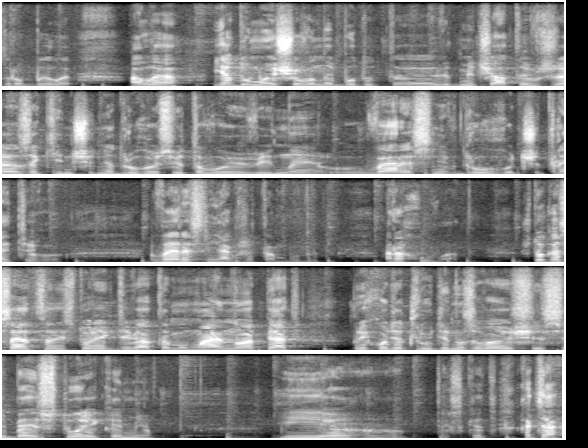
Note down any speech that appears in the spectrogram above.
зробили. Але я думаю, що вони будуть е, відмічати вже закінчення Другої світової війни у вересні, в 2 чи 3 вересня, як вже там будуть рахувати. Что касается истории к 9 мая, но опять приходят люди, называющие себя историками, и, э, так сказать, хотя,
